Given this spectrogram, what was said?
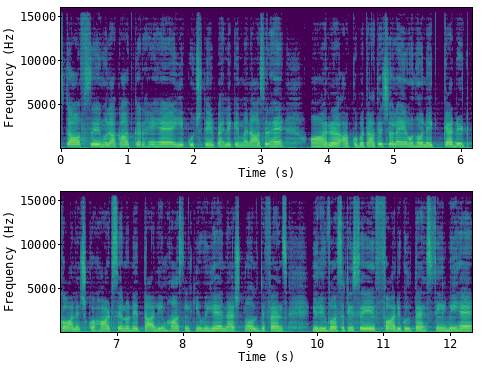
स्टाफ से मुलाकात कर रहे हैं। ये कुछ देर पहले के मनासर हैं और आपको बताते चलें, उन्होंने कैडेट कॉलेज कोहाट से उन्होंने तालीम हासिल की हुई है। नेशनल डिफेंस यूनिवर्सिटी से फारिगुल तहसील भी हैं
